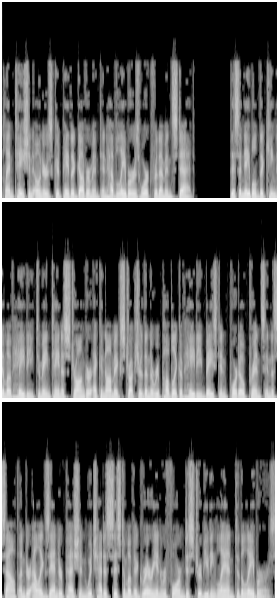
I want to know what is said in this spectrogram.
Plantation owners could pay the government and have laborers work for them instead. This enabled the Kingdom of Haiti to maintain a stronger economic structure than the Republic of Haiti based in Port-au-Prince in the south under Alexander Pétion which had a system of agrarian reform distributing land to the laborers.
